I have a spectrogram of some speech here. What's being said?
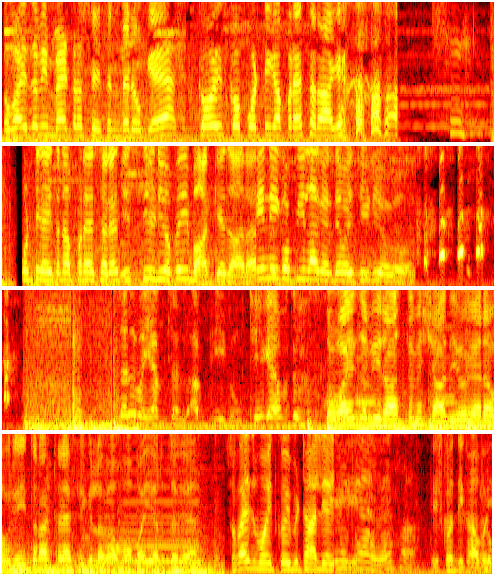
तो भाई अभी मेट्रो स्टेशन पे रुके हैं। इसको इसको पोटी का प्रेशर आ गया। पोटी का इतना प्रेशर है इस सीढ़ियों पे ही भाग के जा रहा है। इन्हीं को पीला कर दे भाई सीढ़ियों को। चल भाई अब चल अब ठीक हूँ। ठीक है अब तो। तो भाई अभी रास्ते में शादी वगैरह हो रही है इतना ट्रैफ़िक लगा हुआ भाई हर जगह। सो गाइस मोहित को ही बिठा लिया। इसको दिखा भाई।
